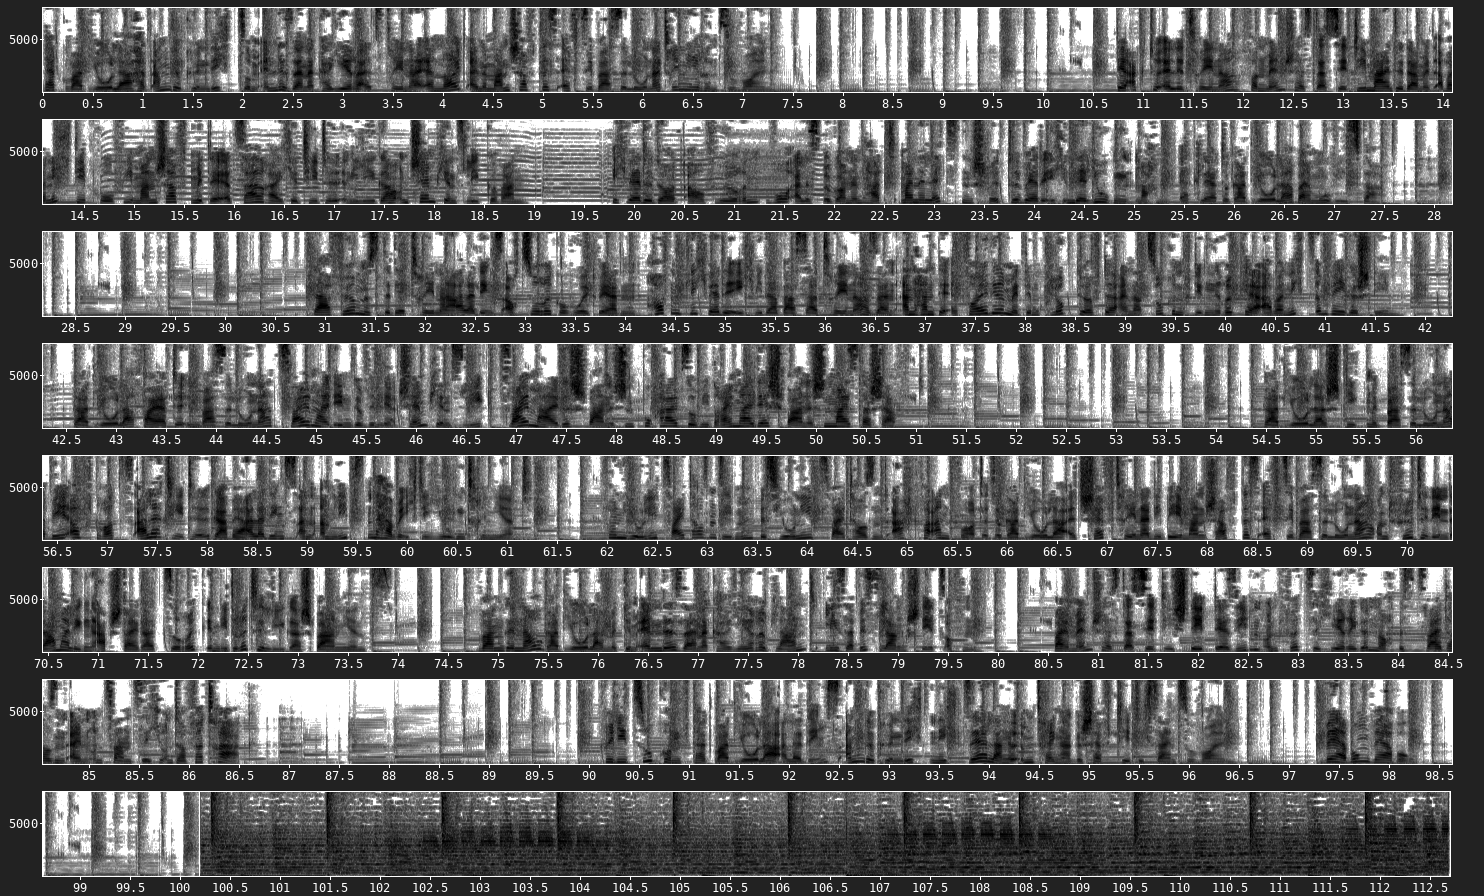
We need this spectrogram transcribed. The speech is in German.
Pep Guardiola hat angekündigt, zum Ende seiner Karriere als Trainer erneut eine Mannschaft des FC Barcelona trainieren zu wollen. Der aktuelle Trainer von Manchester City meinte damit aber nicht die Profimannschaft, mit der er zahlreiche Titel in Liga und Champions League gewann. Ich werde dort aufhören, wo alles begonnen hat, meine letzten Schritte werde ich in der Jugend machen, erklärte Guardiola bei Movistar. Dafür müsste der Trainer allerdings auch zurückgeholt werden. Hoffentlich werde ich wieder Barca-Trainer sein. Anhand der Erfolge mit dem Club dürfte einer zukünftigen Rückkehr aber nichts im Wege stehen. Guardiola feierte in Barcelona zweimal den Gewinn der Champions League, zweimal des spanischen Pokals sowie dreimal der spanischen Meisterschaft. Guardiola stieg mit Barcelona B auf. Trotz aller Titel gab er allerdings an, am liebsten habe ich die Jugend trainiert. Von Juli 2007 bis Juni 2008 verantwortete Guardiola als Cheftrainer die B-Mannschaft des FC Barcelona und führte den damaligen Absteiger zurück in die dritte Liga Spaniens. Wann genau Guardiola mit dem Ende seiner Karriere plant, ließ er bislang stets offen. Bei Manchester City steht der 47-Jährige noch bis 2021 unter Vertrag. Für die Zukunft hat Guardiola allerdings angekündigt, nicht sehr lange im Trainergeschäft tätig sein zu wollen. Werbung Werbung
